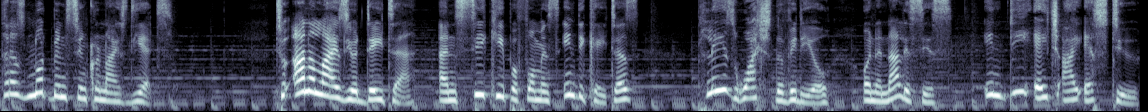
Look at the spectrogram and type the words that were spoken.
that has not been synchronized yet. To analyze your data and see key performance indicators, please watch the video on analysis in DHIS2.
